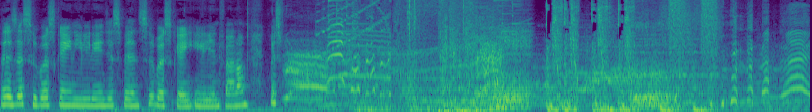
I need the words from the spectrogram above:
This is a super scary really ranges villain, super scary alien Venom. Because This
